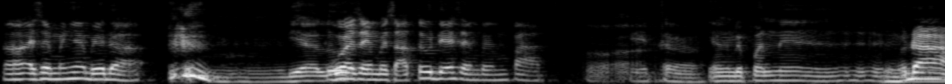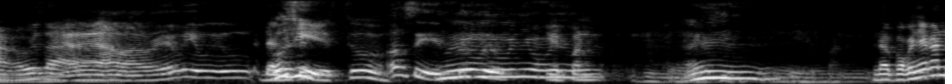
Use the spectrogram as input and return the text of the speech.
eh, SMP-nya beda. Hmm, Dia lu gua SMP 1, dia SMP 4. Oh, Gitu. Yang depannya Udah, enggak usah. Ya, ya, ya, ya. Udah Oh sih itu. Oh sih itu. Hmm, Irfan. Nah, pokoknya kan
